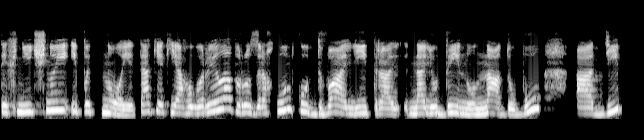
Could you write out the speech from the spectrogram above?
Технічної і питної, так як я говорила, в розрахунку 2 літра на людину на добу, а діб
